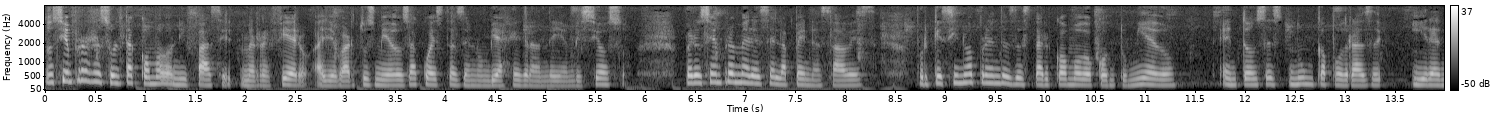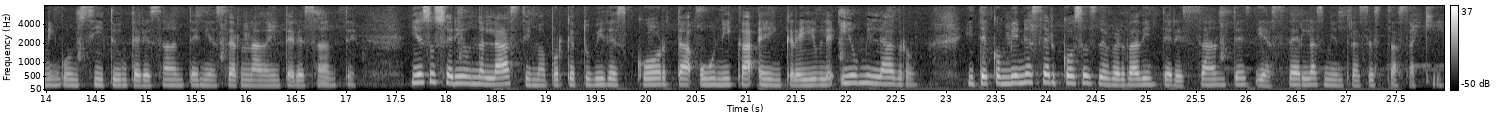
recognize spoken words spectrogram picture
No siempre resulta cómodo ni fácil, me refiero a llevar tus miedos a cuestas en un viaje grande y ambicioso, pero siempre merece la pena, ¿sabes? Porque si no aprendes de estar cómodo con tu miedo, entonces nunca podrás ir a ningún sitio interesante ni hacer nada interesante. Y eso sería una lástima porque tu vida es corta, única e increíble y un milagro. Y te conviene hacer cosas de verdad interesantes y hacerlas mientras estás aquí.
